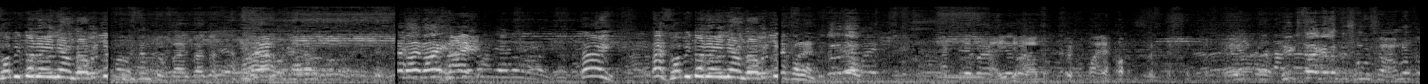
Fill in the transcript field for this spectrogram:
ছবি তো নেই আমরা। ছবি তো নেই আমরা। করেন সমস্যা আমরা তো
